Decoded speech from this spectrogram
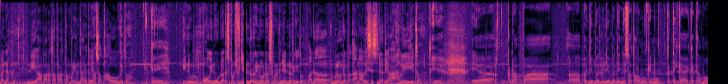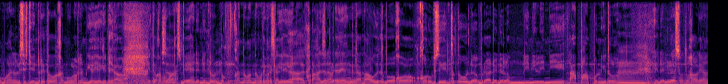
Banyak di aparat-aparat pemerintah itu yang so tahu gitu. Oke. ini udah oh ini udah responsif gender ini udah responsif gender gitu. Padahal belum dapat analisis dari yang ahli gitu. Iya. Ya kenapa eh, pejabat-pejabat ini so tahu mungkin ketika kita mau menganalisis gender itu akan mengeluarkan biaya gitu. Iya. Itu akan Bisa. memangkas biaya dan itu untuk kantong-kantong mereka, Mereka sendiri gitu. kurang ajaran Seperti yang gitu. kita tahu gitu bahwa ko- korupsi itu tuh udah berada dalam lini-lini apa pun gitu loh. Hmm. Ini adalah suatu hal yang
